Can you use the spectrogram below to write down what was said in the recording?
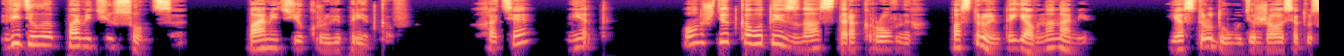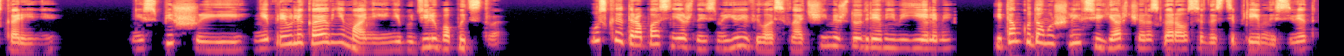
Видела памятью солнца, памятью крови предков. Хотя нет, он ждет кого-то из нас, старокровных, построен-то явно нами. Я с трудом удержалась от ускорения. Не спеши, не привлекай внимания и не буди любопытства. Узкая тропа снежной змеей велась в ночи между древними елями, и там, куда мы шли, все ярче разгорался гостеприимный свет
